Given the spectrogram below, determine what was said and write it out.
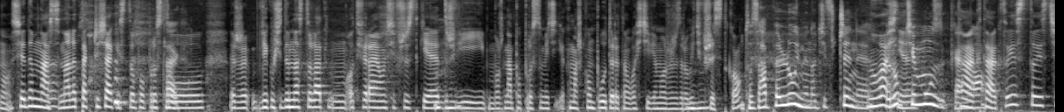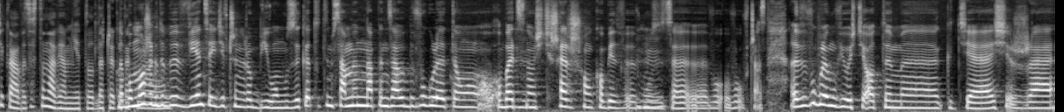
No, 17, no ale tak czy siak jest to po prostu, Tak. że w wieku 17 lat mm, otwierają się wszystkie drzwi i można po prostu mieć, jak masz komputer, to właściwie możesz zrobić wszystko. No to zaapelujmy, no dziewczyny, No właśnie. róbcie muzykę. Tak, no. tak, to jest, to jest ciekawe, zastanawia mnie to, dlaczego No tak bo może mało... gdyby więcej dziewczyn robiło muzykę, to tym samym napędzałyby w ogóle tą obecność szerszą kobiet w, w muzyce e, w, wówczas. Ale wy w ogóle mówiłyście o tym e, gdzieś, że,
